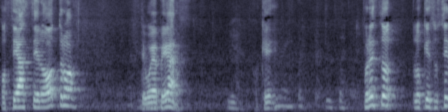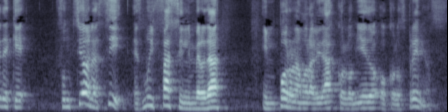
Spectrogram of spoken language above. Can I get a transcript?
O se hace lo otro, te voy a pegar. ¿Ok? Por eso lo que sucede es que funciona así. Es muy fácil, en verdad, impor una moralidad con lo miedo o con los premios.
